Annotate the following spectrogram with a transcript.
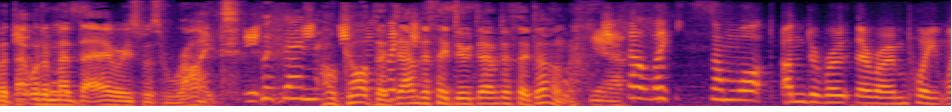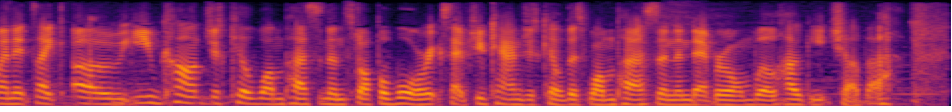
But that would have meant that Ares was right. But then, Oh god, they're like damned if they do, damned if they don't. Yeah. It felt like it somewhat underwrote their own point when it's like, oh, you can't just kill one person and stop a war, except you can just kill this one person and everyone will hug each other.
